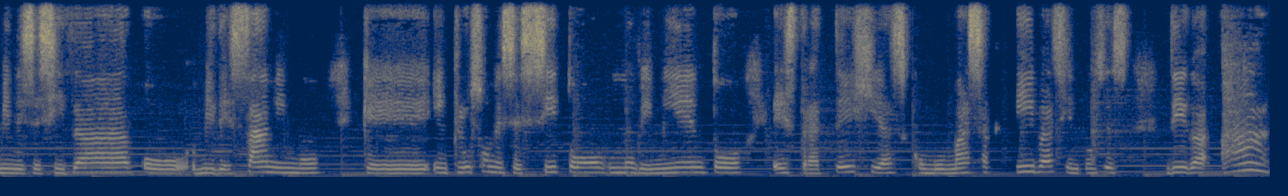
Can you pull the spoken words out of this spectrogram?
mi necesidad o mi desánimo, que incluso necesito un movimiento, estrategias como más activas y entonces diga, ah,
